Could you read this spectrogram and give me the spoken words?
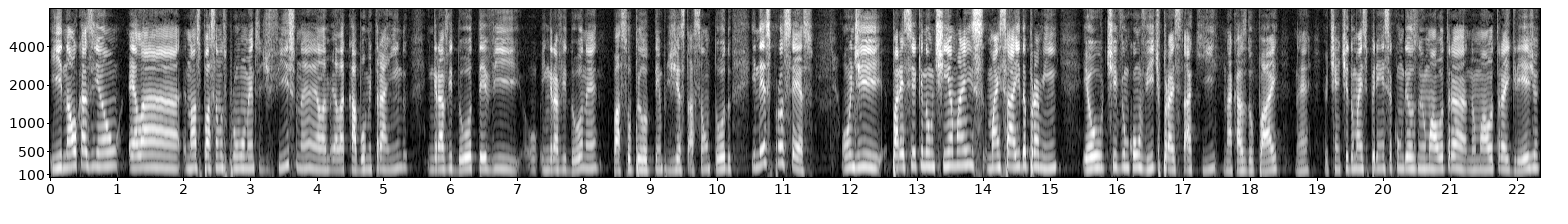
e na ocasião ela, nós passamos por um momento difícil, né? Ela, ela acabou me traindo, engravidou, teve, engravidou, né? Passou pelo tempo de gestação todo, e nesse processo, onde parecia que não tinha mais, mais saída para mim, eu tive um convite para estar aqui na casa do pai, né? Eu tinha tido uma experiência com Deus numa outra, numa outra igreja,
